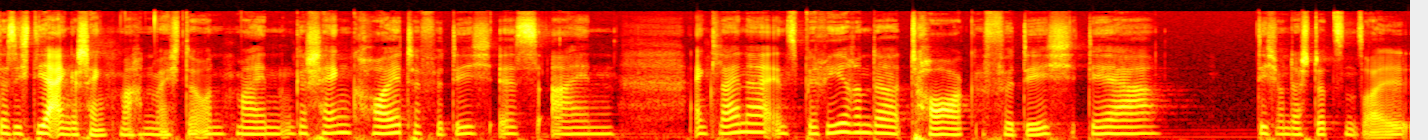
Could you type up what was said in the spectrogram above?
dass ich dir ein Geschenk machen möchte. Und mein Geschenk heute für dich ist ein ein kleiner inspirierender Talk für dich, der dich unterstützen soll,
